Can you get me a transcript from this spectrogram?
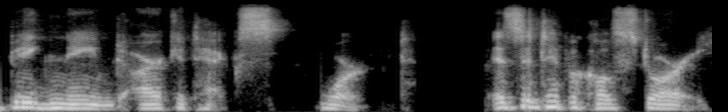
big named architects worked. It's a typical story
